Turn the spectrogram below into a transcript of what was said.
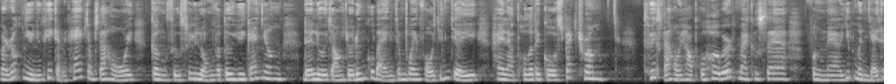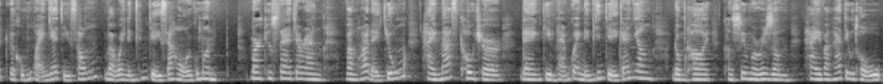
Và rất nhiều những khía cạnh khác trong xã hội cần sự suy luận và tư duy cá nhân để lựa chọn chỗ đứng của bạn trong quan phổ chính trị hay là political spectrum. Thuyết xã hội học của Herbert Marcuse, phần nào giúp mình giải thích về khủng hoảng giá trị sống và quan điểm chính trị xã hội của mình. Marcuse cho rằng văn hóa đại chúng hay mass culture đang kìm hãm quan điểm chính trị cá nhân, đồng thời consumerism hay văn hóa tiêu thụ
